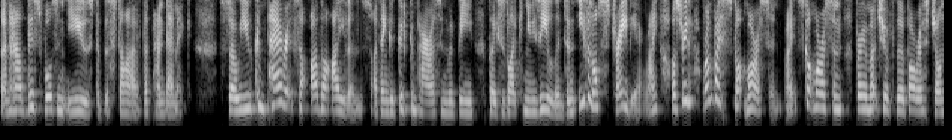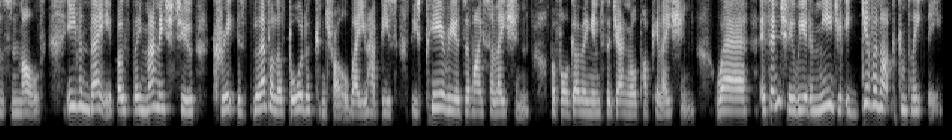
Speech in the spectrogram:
and how this wasn't used at the start of the pandemic. So you compare it to other islands. I think a good comparison would be places like New Zealand and even Australia, right? Australia run by Scott Morrison, right? Scott Morrison, very much of the Boris Johnson mold. Even they, both they managed to create this level of border control where you had these these periods of isolation before going into the general population, where essentially we had immediately given up completely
